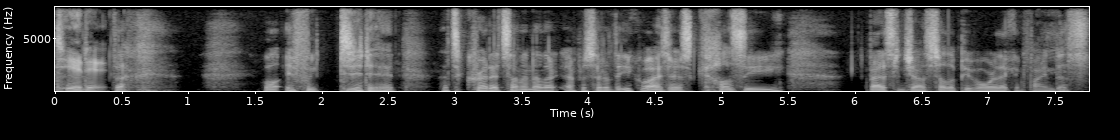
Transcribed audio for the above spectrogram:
Did it. The, well, if we did it, that's credits on another episode of The Equelizers. Cuzzy. Madison Jones, tell the people where they can find us.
